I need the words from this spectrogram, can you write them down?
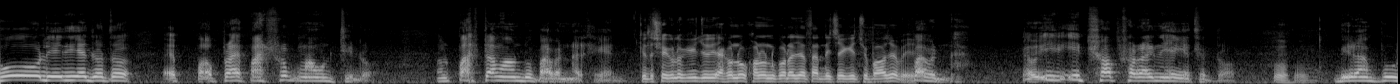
হোল এরিয়া যত প্রায় পাঁচশো মাউন্ট ছিল। পাঁচটা মাউন্টও পাবেন না সেখানে। কিন্তু সেগুলো কি যদি এখনও খনন করা যায় তার নিচে কিছু পাওয়া যাবে? পাবেন না। ইট সব সরাই নিয়ে গেছে তো। বিরামপুর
